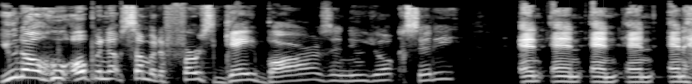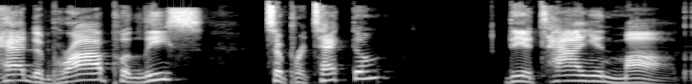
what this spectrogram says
You know who opened up some of the first gay bars in New York City and and and and and had to bribe police to protect them? The Italian mob.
